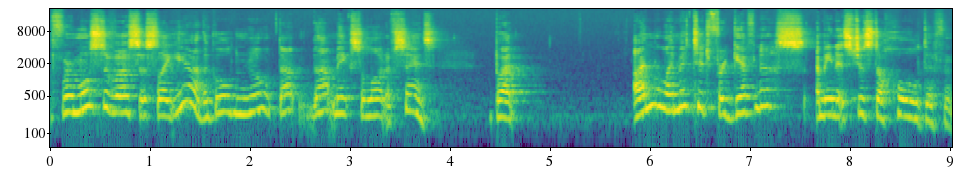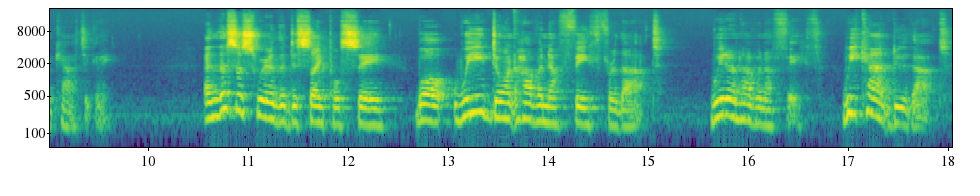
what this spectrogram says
for most of us, it's like, yeah, the Golden Rule, that, that makes a lot of sense. But unlimited forgiveness, I mean, it's just a whole different category. And this is where the disciples say, well, we don't have enough faith for that. We don't have enough faith. We can't do that.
